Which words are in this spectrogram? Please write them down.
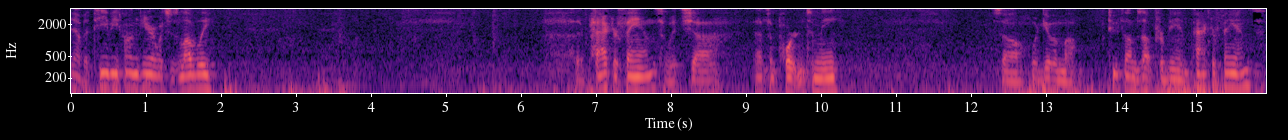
They have a TV hung here, which is lovely. They're Packer fans, which uh, that's important to me. So we'll give them a two thumbs up for being Packer fans.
